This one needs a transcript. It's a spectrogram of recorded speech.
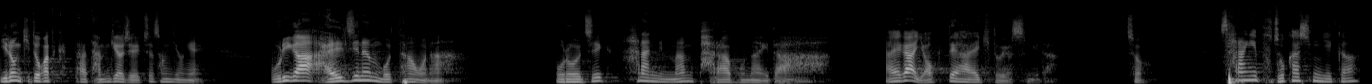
이런 기도가 다 담겨져 있죠 성경에 우리가 알지는 못하오나 오로직 하나님만 바라보나이다. 아이가 역대하의 기도였습니다. 그렇죠? 사랑이 부족하십니까?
